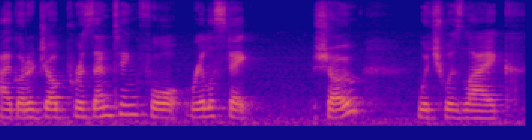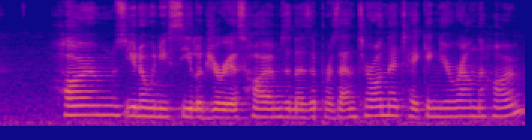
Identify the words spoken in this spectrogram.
I got a job presenting for real estate show, which was like homes, you know, when you see luxurious homes and there's a presenter on there taking you around the home.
